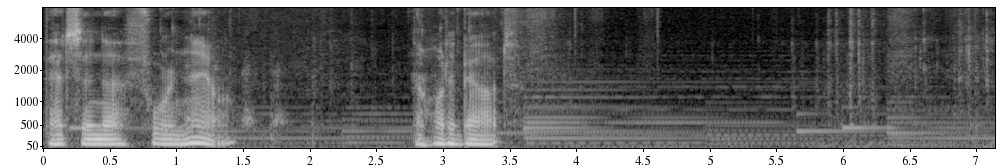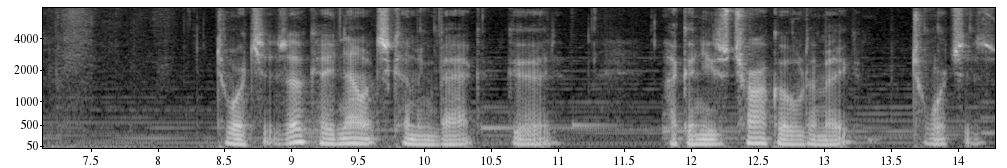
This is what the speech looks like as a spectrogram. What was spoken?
that's enough for now. Now what about torches? Okay, now it's coming back. Good. I can use charcoal to make torches.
